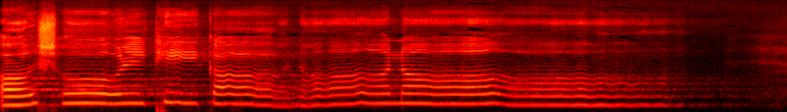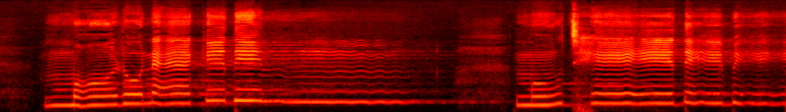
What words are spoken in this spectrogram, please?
আসল ঠিকানা। মরণ একদিন মুছে দেবে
